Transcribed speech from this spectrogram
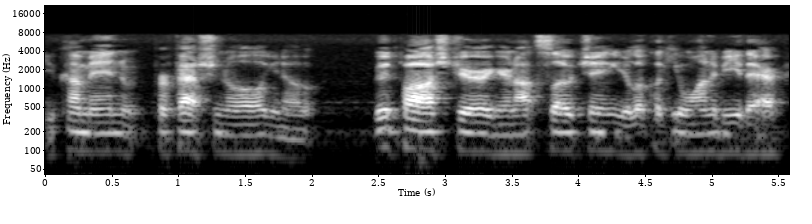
You come in professional. You know, good posture. You're not slouching. You look like you want to be there.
